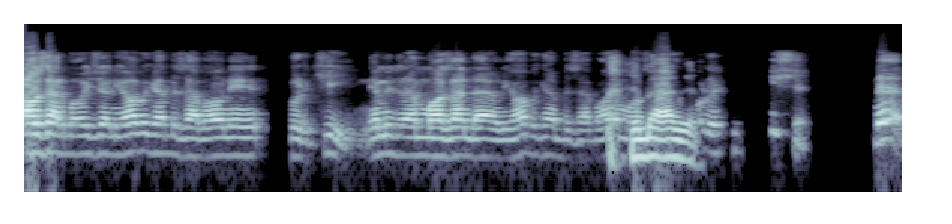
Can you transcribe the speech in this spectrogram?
آذربایجانی ها بگن به زبان ترکی نمی‌دونم مازندرانی ها بگن به زبان بله. مازندرانی میشه. نه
